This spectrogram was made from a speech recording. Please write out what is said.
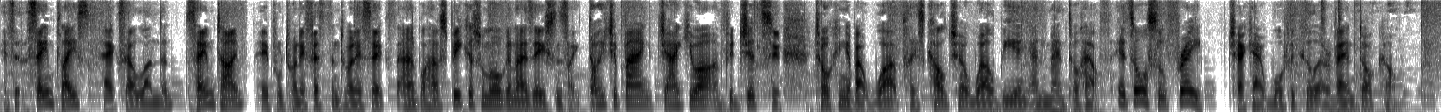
It's at the same place, ExCeL London, same time, April 25th and 26th, and we'll have speakers from organisations like Deutsche Bank, Jaguar, and Fujitsu talking about workplace culture, well-being, and mental health. It's also free. Check out watercoolerevent.com.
